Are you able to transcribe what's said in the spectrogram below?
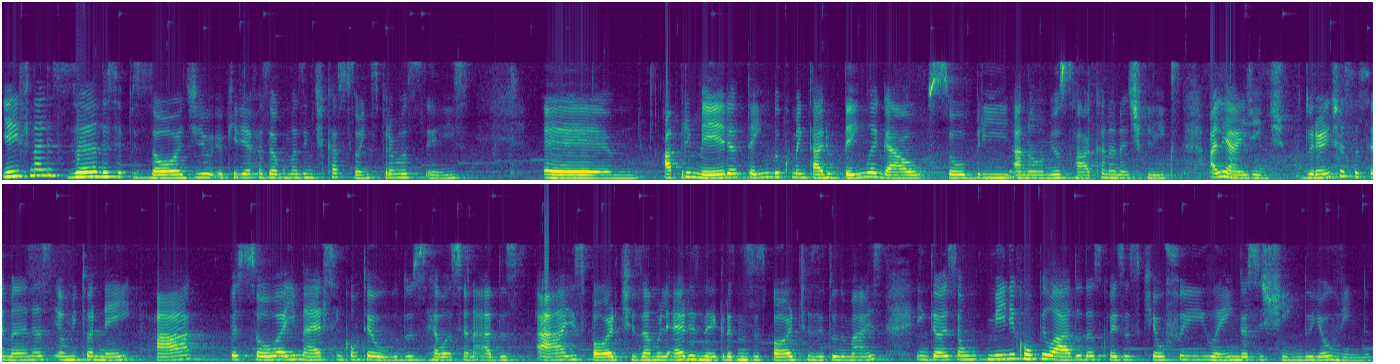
e aí finalizando esse episódio, eu queria fazer algumas indicações para vocês. É, a primeira tem um documentário bem legal sobre a Naomi Osaka na Netflix. Aliás, gente, durante essas semanas eu me tornei a pessoa imersa em conteúdos relacionados a esportes, a mulheres negras nos esportes e tudo mais. Então, esse é um mini compilado das coisas que eu fui lendo, assistindo e ouvindo.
